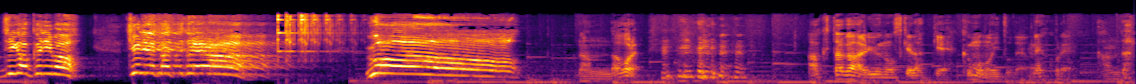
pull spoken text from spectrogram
地獄にも授乳させてくれよ！うわー！なんだこれ。芥川龍之介だっけ？雲の糸だよねこれ。神田田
